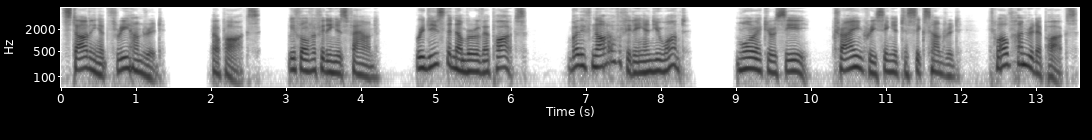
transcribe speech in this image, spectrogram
starting at 300 epochs. If overfitting is found, reduce the number of epochs. But if not overfitting and you want more accuracy, try increasing it to 600, 1200 epochs.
